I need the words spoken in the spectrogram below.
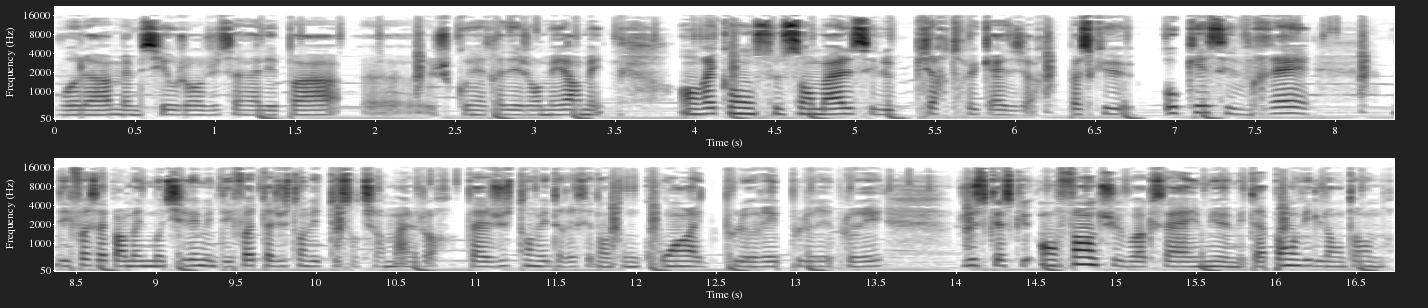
voilà, même si aujourd'hui ça n'allait pas, euh, je connaîtrais des jours meilleurs. Mais en vrai, quand on se sent mal, c'est le pire truc à dire. Parce que, ok, c'est vrai, des fois ça permet de motiver, mais des fois t'as juste envie de te sentir mal. Genre, t'as juste envie de rester dans ton coin et de pleurer, pleurer, pleurer, jusqu'à ce que enfin tu vois que ça aille mieux, mais t'as pas envie de l'entendre.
